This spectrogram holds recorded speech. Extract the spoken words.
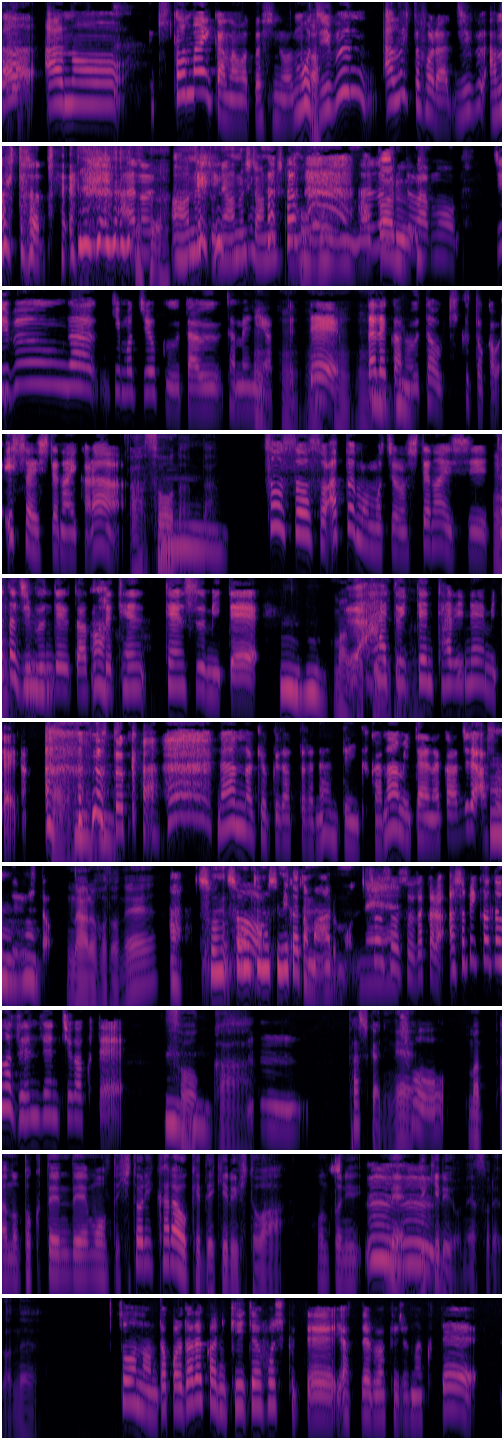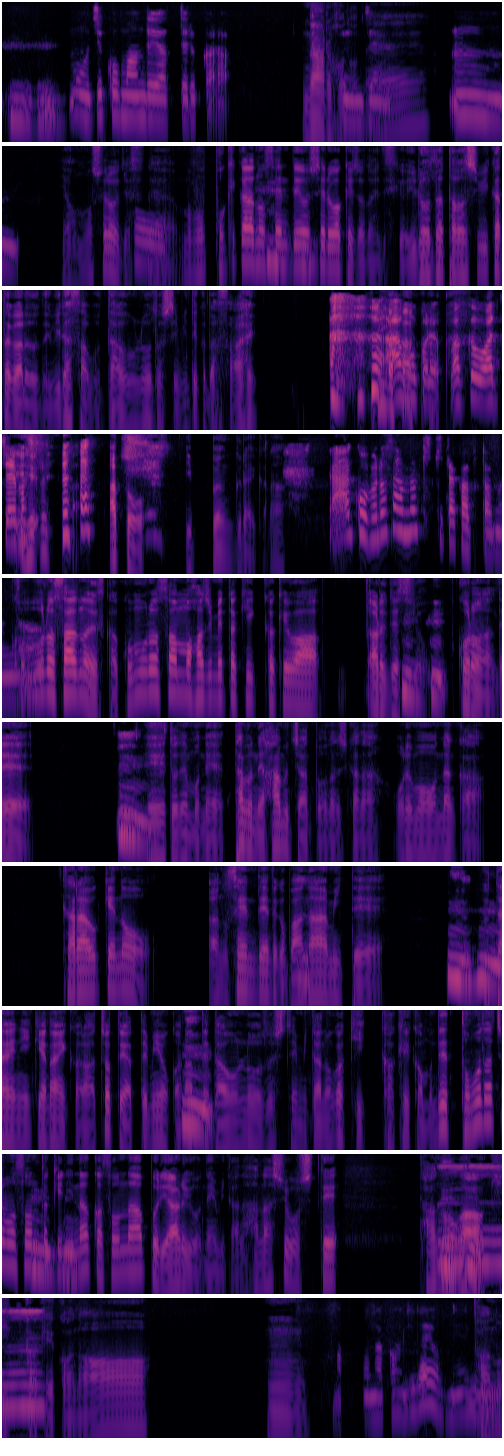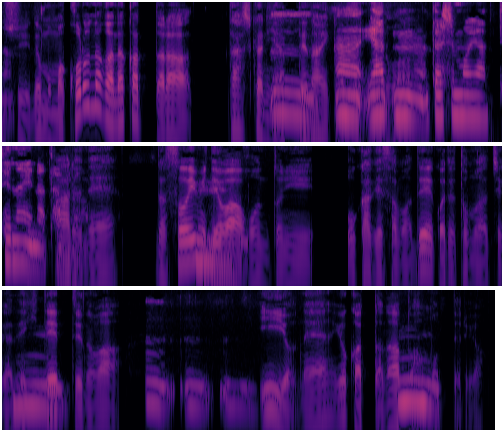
あ、あのー聞かないかな、私のは。もうあ自分、あの人ほら、自分、あの人だって。あの、ああの人ね、あの人、あの人。あわかるの人。はもう自分が気持ちよく歌うためにやってて誰かの歌を聴くとかは一切してないから、あそうなんだ、うんそうそうそう、アップももちろんしてないし、うんただ自分で歌うんって点、点数見て、うんうん。うわーあと1点足りねえみたいなのとか、何の曲だったら何点いくかなみたいな感じで遊んでる人。なるほどね。あ、その、その楽しみ方もあるもんね。そうそうそう、だから遊び方が全然違くて、うんそうか。うん、確かにね。そま、あの、特典でもう一人カラオケできる人は、本当にね、うんうんできるよね、それがね。う、そうなんだから誰かに聞いてほしくてやってるわけじゃなくて、うんうん。もう自己満でやってるから。なるほど全ね。うん。いや、面白いですそね。もうポケカラの宣伝をしてるわけじゃないですけど、いろんな楽しみ方があるので、皆さんもダウンロードしてみてください。あ、もうこれ枠終わっちゃいます。あと1分ぐらいかな。あー、小室さんの聞きたかったのにな。小室さんのですか？小室さんも始めたきっかけは、あれですよ。うんうんコロナで、うんえーとでもね、多分ね、ハムちゃんと同じかな。俺もなんか、カラオケの、あの、宣伝とかバナー見て、うんうん。歌いに行けないから、ちょっとやってみようかなってうんダウンロードしてみたのがきっかけかも。で、友達もその時になんかそんなアプリあるよね、みたいな話をしてたのがきっかけかな。うん、こんな感じだよね。みんな楽しい。でもまあコロナがなかったら、確かにやってないかもあや、っていうのはうん、私もやってないな、多分。あるね。だからそういう意味ではうん本当におかげさまでこうやって友達ができてっていうのはうんうんうん。いいよね。よかったなとは思ってるよ。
